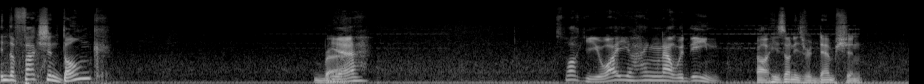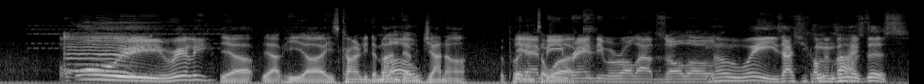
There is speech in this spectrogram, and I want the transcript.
In the faction donk? Bruh. Yeah? Swaggy, why are you hanging out with Dean? Oh, he's on his redemption. Oi, really? Yeah, yeah. He uh, he's currently the Hello? mandem janitor. We're putting yeah, him to me work. and Randy were all out Zolo. No way, he's actually coming Who, back. who is this?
